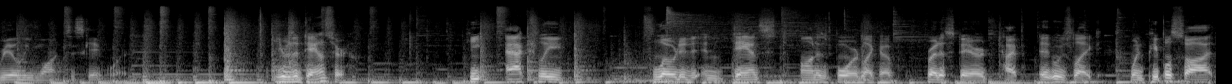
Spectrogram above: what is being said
really want to skateboard. He was a dancer. He actually floated and danced on his board like a Fred Astaire type. It was like when people saw it,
